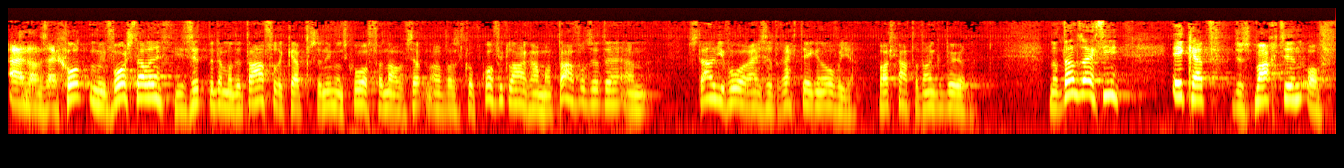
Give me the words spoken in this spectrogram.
En dan zegt God, moet je voorstellen, je zit met hem aan de tafel. Ik heb zo niemand gehoord van, nou, zet maar een kop koffie klaar, ga maar aan tafel zitten. En stel je voor, hij zit recht tegenover je. Wat gaat er dan gebeuren? Nou, dan zegt hij, ik heb dus Martin of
